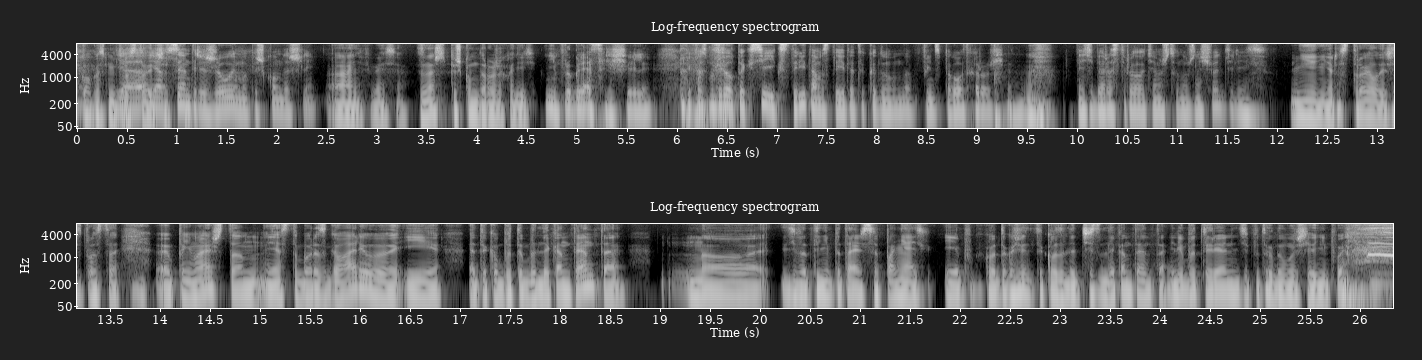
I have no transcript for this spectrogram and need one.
Сколько с метро Я, стоит я в сейчас? центре живу, и мы пешком дошли. А, нифига себе. Ты знаешь, что пешком дороже ходить? Не прогуляться решили. И посмотрел такси, X3 там стоит. Я такой думаю, ну, в принципе, вот хорошая. Я тебя расстроила тем, что нужно счет делить? Не, не расстроил. Я сейчас просто э, понимаю, что я с тобой разговариваю, и это как будто бы для контента, но типа ты не пытаешься понять. И какое-то ощущение, это такое для- чисто для контента. Либо ты реально типа так думаешь, я не понял.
